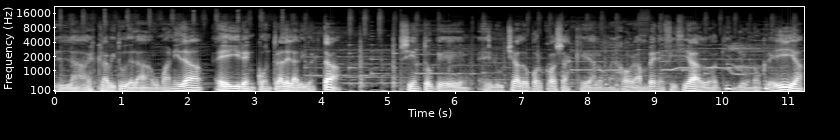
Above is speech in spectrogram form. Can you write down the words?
la esclavitud de la humanidad e ir en contra de la libertad. Siento que he luchado por cosas que a lo mejor han beneficiado a quien yo no creía,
